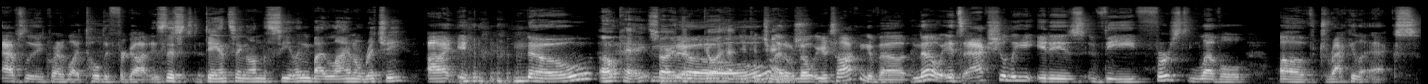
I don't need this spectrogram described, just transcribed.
absolutely incredible. I totally forgot. Is this Dancing on the Ceiling by Lionel Richie? I it, no. Okay, sorry, no, go ahead, you can change. I don't know what you're talking about. No, it's actually it is the first level of Dracula X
